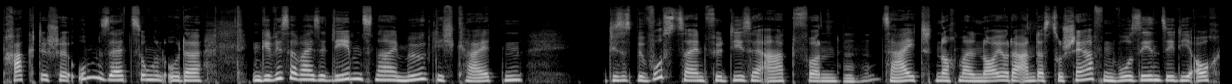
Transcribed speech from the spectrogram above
praktische Umsetzungen oder in gewisser Weise lebensnahe Möglichkeiten, dieses Bewusstsein für diese Art von mhm. Zeit nochmal neu oder anders zu schärfen? Wo sehen Sie die auch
